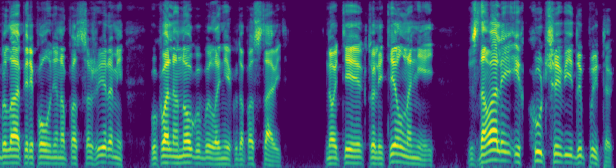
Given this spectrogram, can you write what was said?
была переполнена пассажирами, буквально ногу было некуда поставить. Но те, кто летел на ней, знавали их худшие виды пыток.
